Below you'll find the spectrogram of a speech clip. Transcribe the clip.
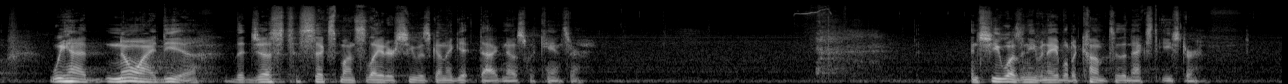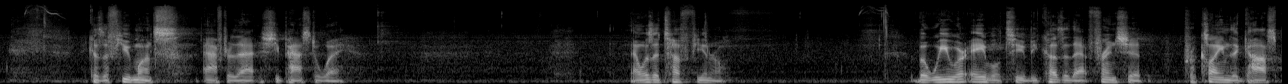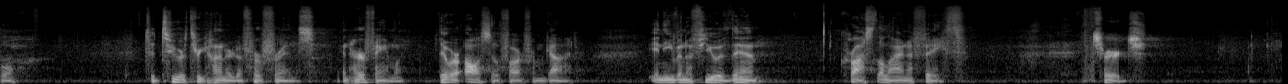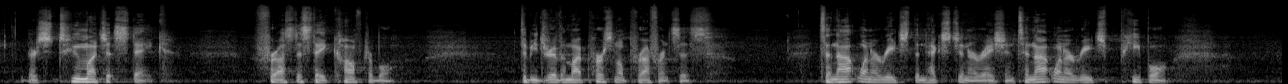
we had no idea that just six months later she was going to get diagnosed with cancer. And she wasn't even able to come to the next Easter because a few months after that, she passed away. That was a tough funeral. But we were able to, because of that friendship, proclaim the gospel to two or three hundred of her friends and her family that were also far from God. And even a few of them crossed the line of faith. Church, there's too much at stake for us to stay comfortable, to be driven by personal preferences, to not want to reach the next generation, to not want to reach people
